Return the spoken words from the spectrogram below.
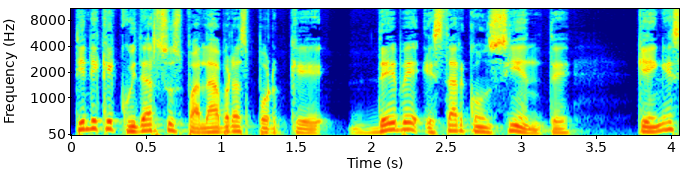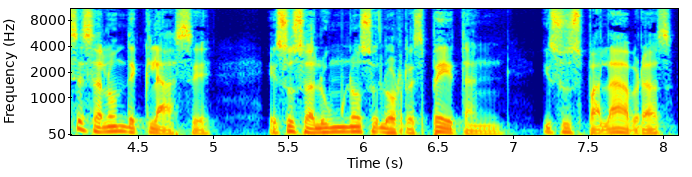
Tiene que cuidar sus palabras porque debe estar consciente que en ese salón de clase esos alumnos lo respetan y sus palabras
